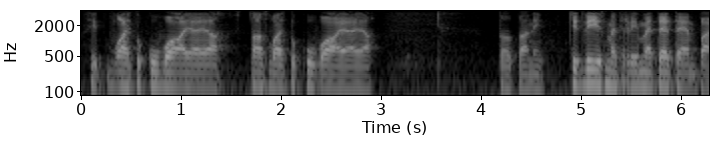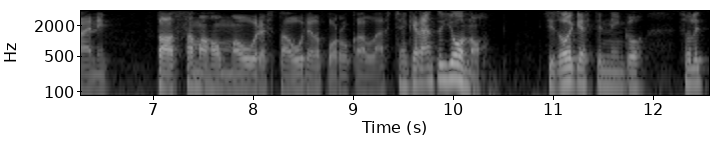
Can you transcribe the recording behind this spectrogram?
sitten vaihtui kuvaaja ja taas vaihtui kuvaaja ja tota, niin, sitten viisi metriä menet eteenpäin, niin taas sama homma uudestaan uudella porukalla. Ja sitten siihen kerääntyi jono. Siis oikeasti niin kuin, se oli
